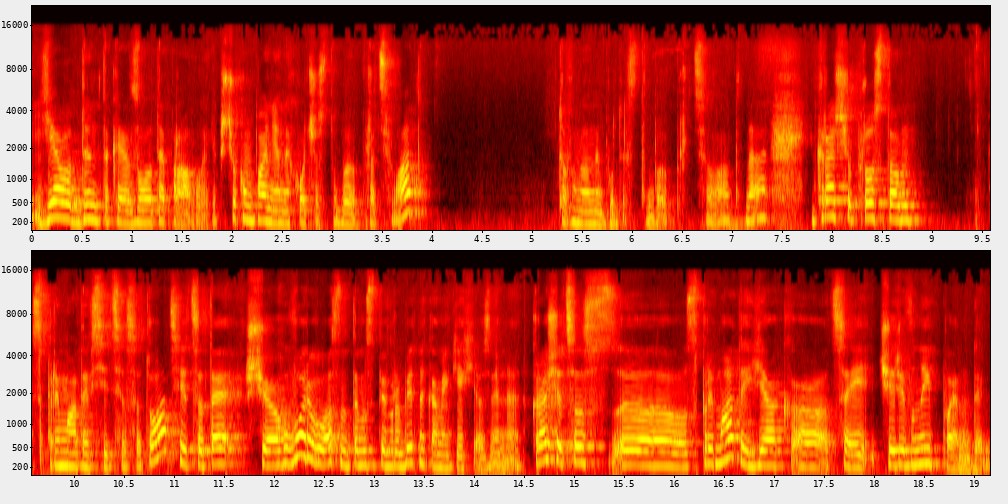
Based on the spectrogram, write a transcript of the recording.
є один таке золоте правило: якщо компанія не хоче з тобою працювати то вона не буде з тобою працювати. Да? І краще просто. Сприймати всі ці ситуації, це те, що я говорю власне тим співробітникам, яких я звільняю. Краще це е, сприймати як е, цей чарівний пендель.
